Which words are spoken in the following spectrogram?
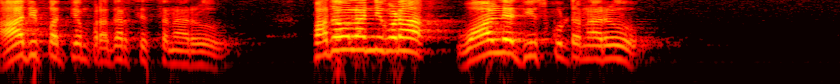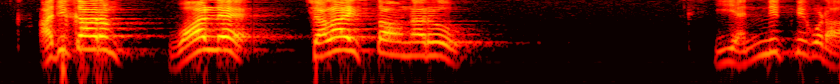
ఆధిపత్యం ప్రదర్శిస్తున్నారు. పదవులన్నీ కూడా వాళ్ళే తీసుకుంటున్నారు. అధికారం వాళ్ళే చలాయిస్తా ఉన్నారు. ఈ అన్నిటినీ కూడా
